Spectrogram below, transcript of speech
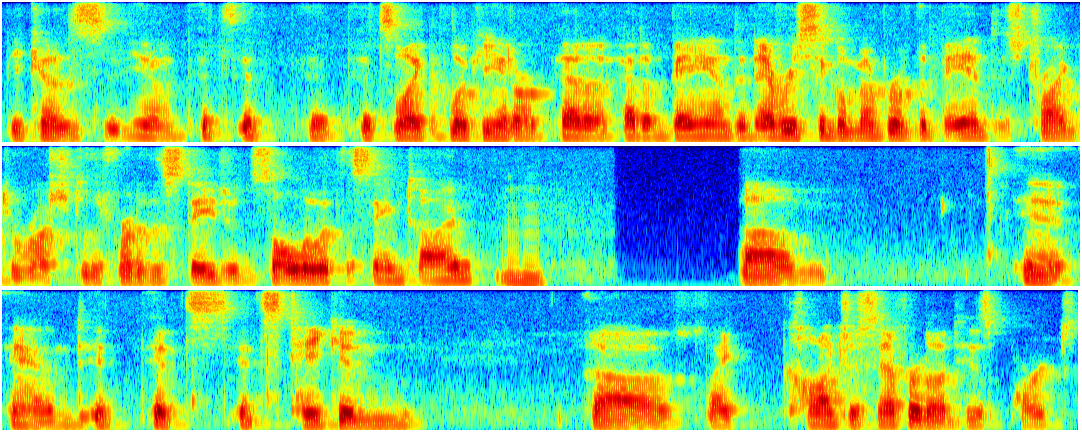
because you know it's it, it, it's like looking at a, at a at a band and every single member of the band is trying to rush to the front of the stage and solo at the same time. Mhm. Um, and, and it, it's it's taken uh, like conscious effort on his part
